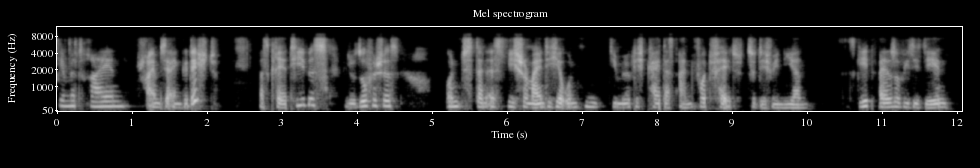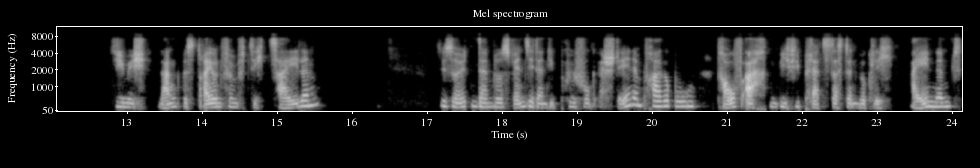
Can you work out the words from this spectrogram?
hier mit rein. Schreiben Sie ein Gedicht, was Kreatives, Philosophisches. Und dann ist, wie ich schon meinte, hier unten die Möglichkeit, das Antwortfeld zu definieren. Es geht also, wie Sie sehen, ziemlich lang bis 53 Zeilen. Sie sollten dann bloß, wenn Sie dann die Prüfung erstellen im Fragebogen, darauf achten, wie viel Platz das denn wirklich einnimmt.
